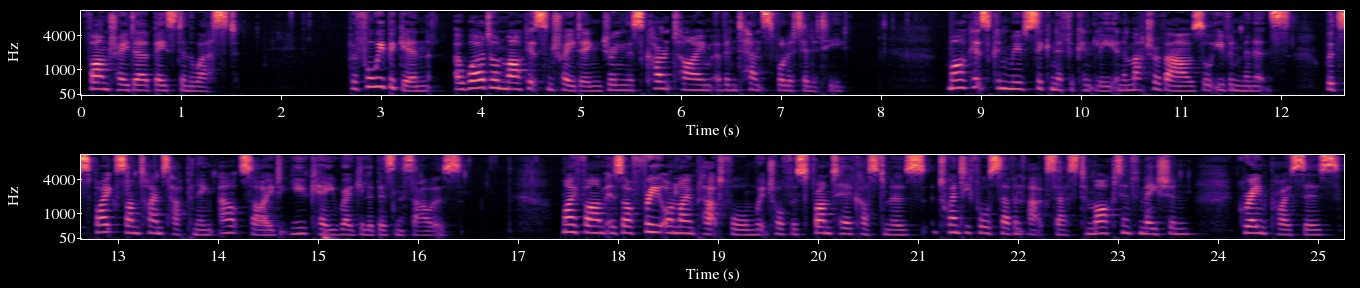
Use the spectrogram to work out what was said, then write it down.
farm trader based in the West. Before we begin, a word on markets and trading during this current time of intense volatility. Markets can move significantly in a matter of hours or even minutes, with spikes sometimes happening outside UK regular business hours. My Farm is our free online platform which offers Frontier customers 24 7 access to market information, grain prices,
